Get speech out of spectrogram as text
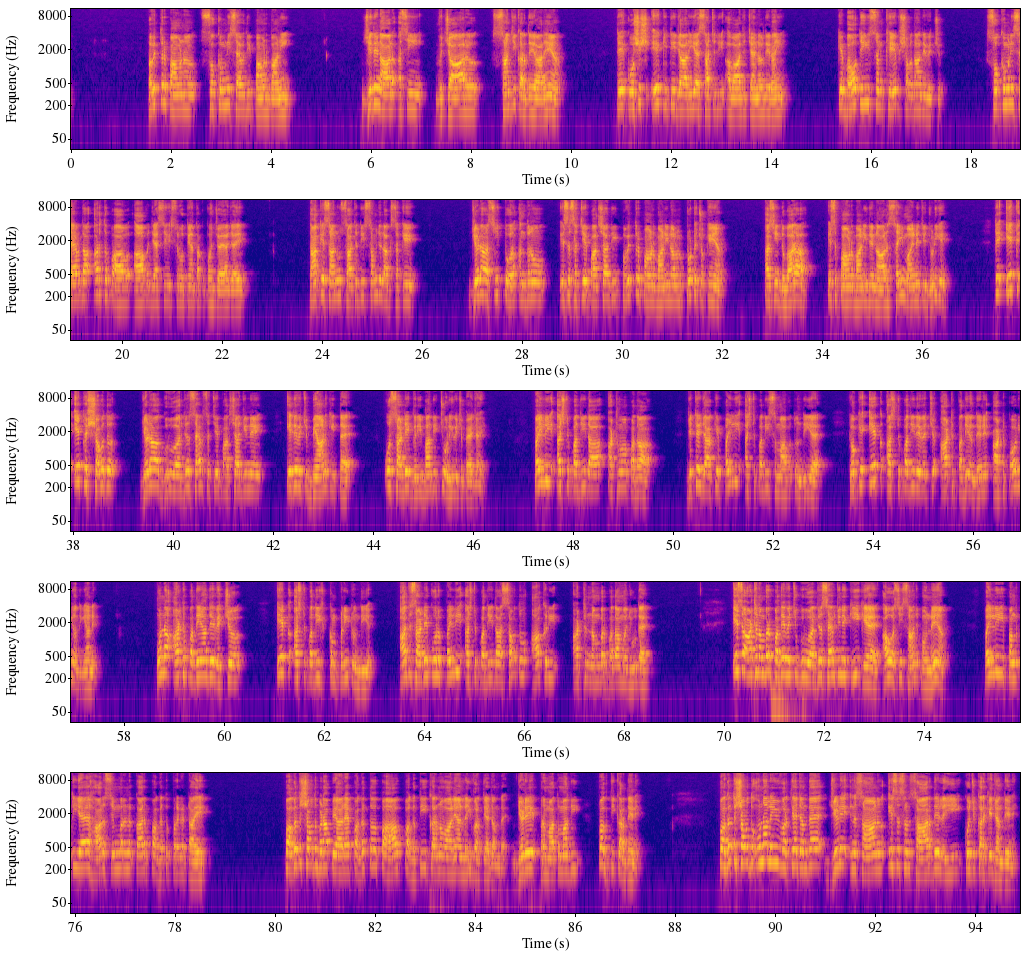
ਪਵਿੱਤਰ ਪਾਵਨ ਸੁਖਮਨੀ ਸਾਹਿਬ ਦੀ ਪਾਵਨ ਬਾਣੀ, ਜਿਹਦੇ ਨਾਲ ਅਸੀਂ ਵਿਚਾਰ ਸਾਂਝੀ ਕਰਦੇ ਆ ਰਹੇ ਹਾਂ ਤੇ ਕੋਸ਼ਿਸ਼ ਇਹ ਕੀਤੀ ਜਾ ਰਹੀ ਹੈ ਸੱਚ ਦੀ ਆਵਾਜ਼ ਚੈਨਲ ਦੇ ਰਾਹੀਂ ਕਿ ਬਹੁਤ ਹੀ ਸੰਖੇਪ ਸ਼ਬਦਾਂ ਦੇ ਵਿੱਚ ਸੁਖਮਨੀ ਸਾਹਿਬ ਦਾ ਅਰਥ ਭਾਵ ਆਪ ਜੈਸੇ ਸਰੋਤਿਆਂ ਤੱਕ ਪਹੁੰਚਾਇਆ ਜਾਏ, ਤਾਂ ਕਿ ਸਾਨੂੰ ਸੱਚ ਦੀ ਸਮਝ ਲੱਗ ਸਕੇ, ਜਿਹੜਾ ਅਸੀਂ ਧੁਰ ਅੰਦਰੋਂ ਇਸ ਸੱਚੇ ਪਾਤਸ਼ਾਹ ਦੀ ਪਵਿੱਤਰ ਪਾਵਨ ਬਾਣੀ ਨਾਲੋਂ ਟੁੱਟ ਚੁੱਕੇ ਹਾਂ, ਅਸੀਂ ਦੁਬਾਰਾ ਇਸ ਪਾਵਨ ਬਾਣੀ ਦੇ ਨਾਲ ਸਹੀ ਮਾਇਨੇ 'ਚ ਜੁੜੀਏ। ਤੇ ਇੱਕ ਇੱਕ ਸ਼ਬਦ ਜਿਹੜਾ ਗੁਰੂ ਅਰਜਨ ਸਾਹਿਬ ਸੱਚੇ ਪਾਤਸ਼ਾਹ ਜੀ ਨੇ ਇਹਦੇ ਵਿੱਚ ਬਿਆਨ ਕੀਤਾ ਹੈ ਉਹ ਸਾਡੇ ਗਰੀਬਾਂ ਦੀ ਝੋਲੀ ਵਿੱਚ ਪੈ ਜਾਏ। ਪਹਿਲੀ ਅਸ਼ਟਪਦੀ ਦਾ 8ਵਾਂ ਪਦਾ, ਜਿੱਥੇ ਜਾ ਕੇ ਪਹਿਲੀ ਅਸ਼ਟਪਦੀ ਸਮਾਪਤ ਹੁੰਦੀ ਹੈ, ਕਿਉਂਕਿ ਇੱਕ ਅਸ਼ਟਪਦੀ ਦੇ ਵਿੱਚ 8 ਪਦੇ ਹੁੰਦੇ ਨੇ 8 ਪੌੜੀਆਂ ਹੁੰਦੀਆਂ ਨੇ। ਉਹਨਾਂ 8 ਪਦਿਆਂ ਦੇ ਵਿੱਚ ਇੱਕ ਅਸ਼ਟਪਦੀ ਕੰਪਲੀਟ ਹੁੰਦੀ ਹੈ। ਅੱਜ ਸਾਡੇ ਕੋਲ ਪਹਿਲੀ ਅਸ਼ਟਪਦੀ ਦਾ ਸਭ ਤੋਂ ਆਖਰੀ 8 ਨੰਬਰ ਪਦਾ ਮੌਜੂਦ ਹੈ। ਇਸ 8 ਨੰਬਰ ਪਦੇ ਵਿੱਚ ਗੁਰੂ ਅਰਜਨ ਸਾਹਿਬ ਜੀ ਨੇ ਕੀ ਕਿਹਾ ਹੈ? ਆਓ ਅਸੀਂ ਸਾਂਝ ਪਾਉਨੇ ਆ ਪਹਿਲੀ ਪੰਕਤੀ ਹੈ, ਹਰ ਸਿਮਰਨ ਕਰ ਭਗਤ ਪ੍ਰਗਟਾਏ। ਭਗਤ ਸ਼ਬਦ ਬੜਾ ਪਿਆਰਾ ਹੈ। ਭਗਤ ਭਾਵ ਭਗਤੀ ਕਰਨ ਵਾਲਿਆਂ ਲਈ ਵਰਤਿਆ ਜਾਂਦਾ ਹੈ, ਜਿਹੜੇ ਪ੍ਰਮਾਤਮਾ ਦੀ ਭਗਤੀ ਕਰਦੇ ਨੇ। ਭਗਤ ਸ਼ਬਦ ਉਹਨਾਂ ਲਈ ਵੀ ਵਰਤਿਆ ਜਾਂਦਾ ਹੈ, ਜਿਹੜੇ ਇਨਸਾਨ ਇਸ ਸੰਸਾਰ ਦੇ ਲਈ ਕੁਝ ਕਰਕੇ ਜਾਂਦੇ ਨੇ।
